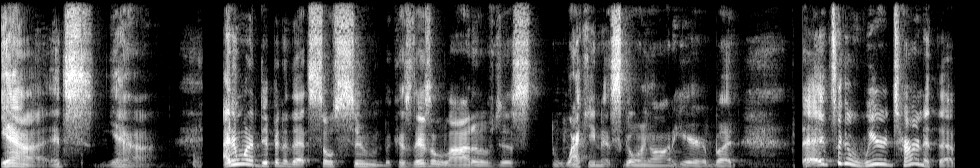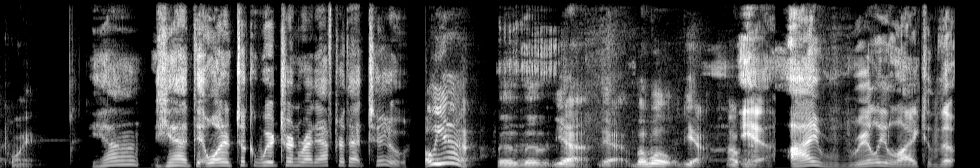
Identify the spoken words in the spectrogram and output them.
yeah, it's yeah. I didn't want to dip into that so soon because there's a lot of just wackiness going on here, but it took a weird turn at that point. Yeah, yeah. it Well, it took a weird turn right after that too. Oh yeah, the the yeah yeah, but well yeah okay Yeah, I really liked the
